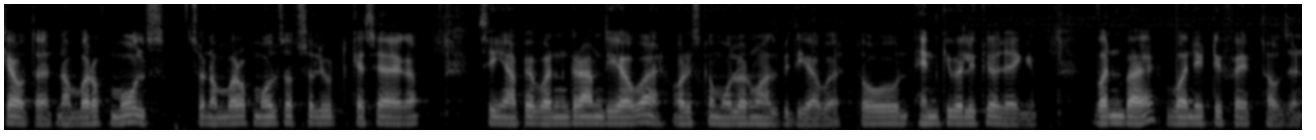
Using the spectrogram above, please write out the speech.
क्या होता है? Number of moles so number of moles of solute कैसे आएगा? सी, यहाँ पे वन ग्राम दिया हुआ है और इसका मोलर मास भी दिया हुआ है। तो एन की वैल्यू क्या हो जाएगी? One by one eighty five thousand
